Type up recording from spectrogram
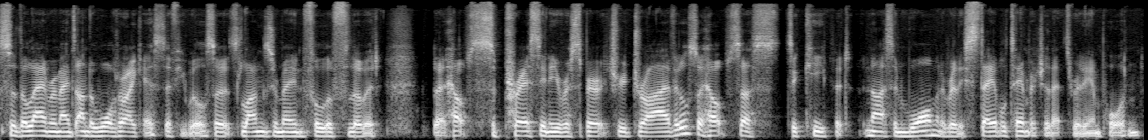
So the lamb remains underwater, I guess, if you will, so its lungs remain full of fluid that helps suppress any respiratory drive. It also helps us to keep it nice and warm at a really stable temperature. That's really important.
